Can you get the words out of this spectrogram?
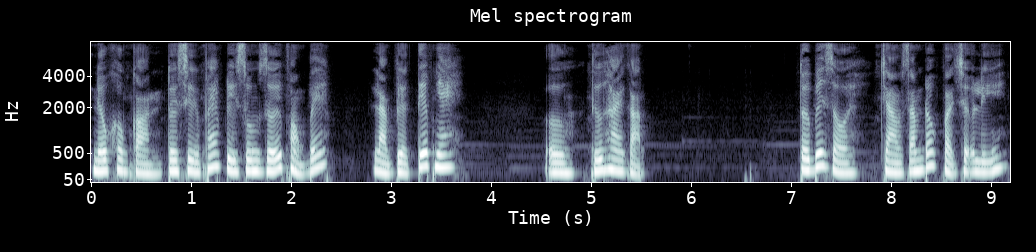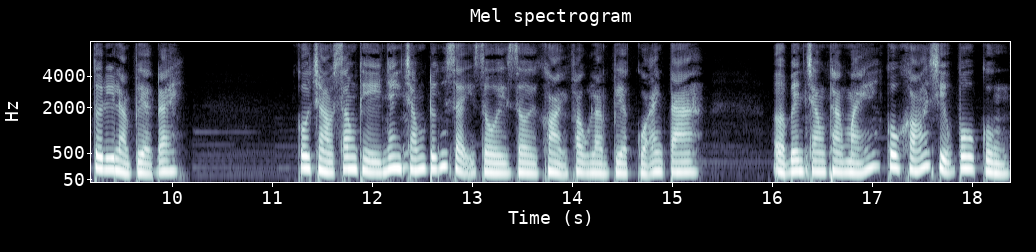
Nếu không còn tôi xin phép đi xuống dưới phòng bếp làm việc tiếp nhé. Ừ, thứ hai gặp. Tôi biết rồi, chào giám đốc và trợ lý, tôi đi làm việc đây. Cô chào xong thì nhanh chóng đứng dậy rồi rời khỏi phòng làm việc của anh ta. Ở bên trong thang máy cô khó chịu vô cùng.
